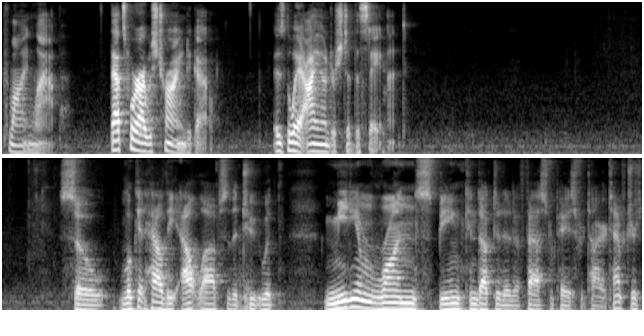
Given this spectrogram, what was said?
flying lap. That's where I was trying to go. Is the way I understood the statement. So look at how the outlaps of the two with medium runs being conducted at a faster pace for tire temperatures.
